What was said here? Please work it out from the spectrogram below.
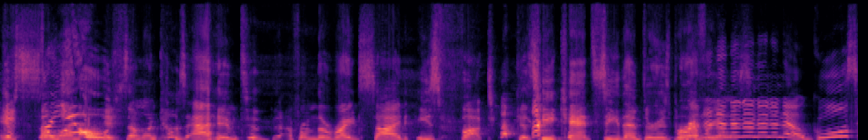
make if someone if someone comes at him to the, from the right side, he's fucked because he can't see them through his No, peripherals. no, no, no, no, no, no, no. Ghouls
